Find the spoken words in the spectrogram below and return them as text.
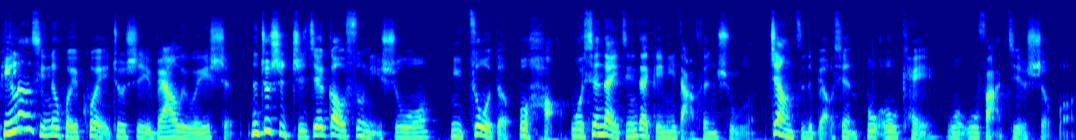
评量型的回馈就是 evaluation，那就是直接告诉你说你做的不好，我现在已经在给你打分数了，这样子的表现不 OK，我无法接受啊。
